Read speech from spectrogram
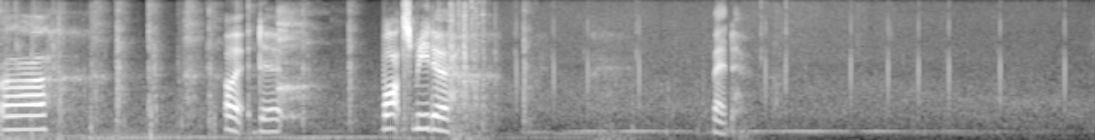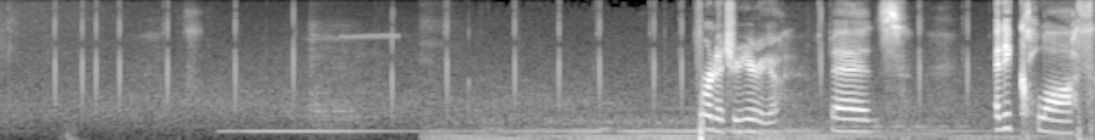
Uh. Oh, it did. Wants me to. Bed. Furniture, here we go. Beds. I need cloth.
